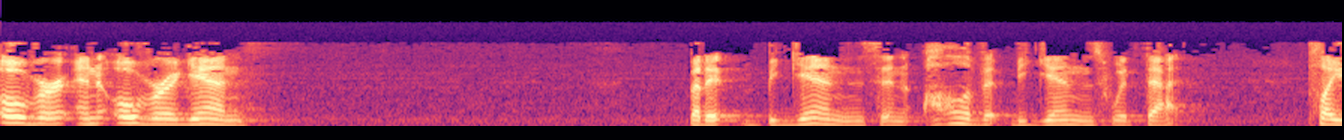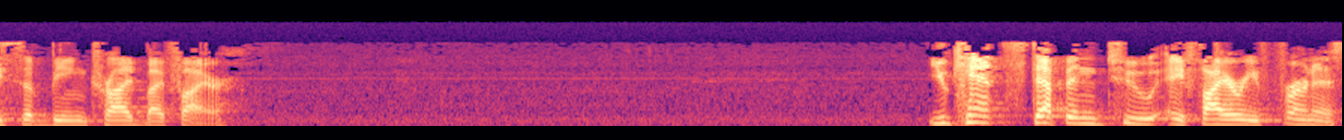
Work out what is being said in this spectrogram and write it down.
over and over again. But it begins, and all of it begins with that place of being tried by fire. You can't step into a fiery furnace,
